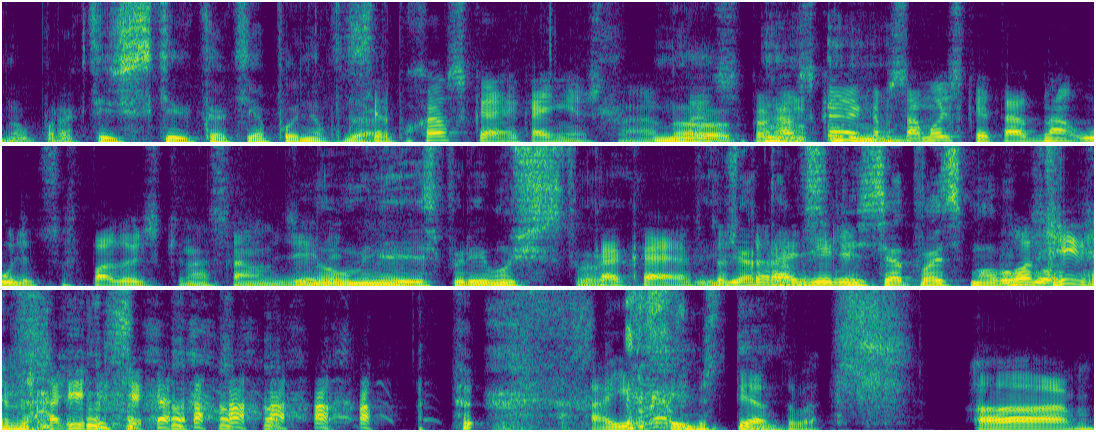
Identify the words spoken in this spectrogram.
Ну, практически, как я понял, да. Серпуховская, конечно. Но... Серпуховская, Комсомольская – это одна улица в Подольске, на самом деле. Но у меня есть преимущество. Какая? То, я что там родились... с 58-го вот года. Вот именно. А я 75-го. А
